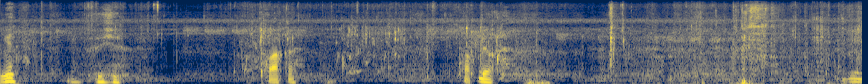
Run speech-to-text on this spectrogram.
Nhé thoát rồi. Thoát được. Riêng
